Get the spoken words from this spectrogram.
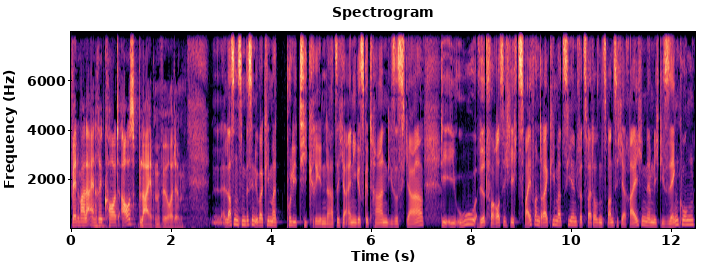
wenn mal ein Rekord ausbleiben würde. Lass uns ein bisschen über Klimapolitik reden. Da hat sich ja einiges getan dieses Jahr. Die EU wird voraussichtlich zwei von drei Klimazielen für 2020 erreichen, nämlich die Senkung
